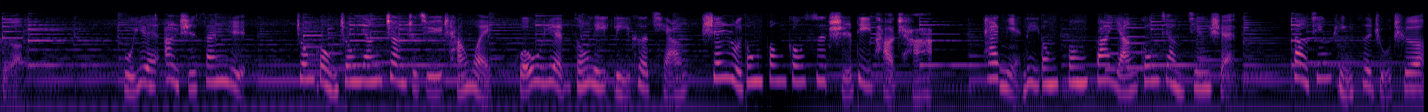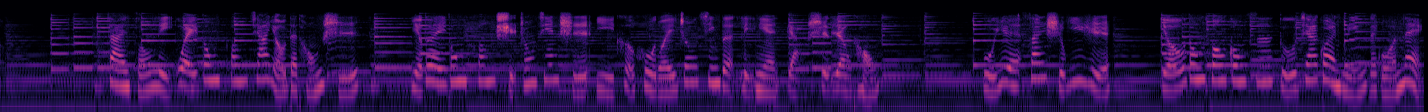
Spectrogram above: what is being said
可。五月二十三日，中共中央政治局常委、国务院总理李克强深入东风公司实地考察。他勉励东风发扬工匠精神，造精品自主车。在总理为东风加油的同时，也对东风始终坚持以客户为中心的理念表示认同。五月三十一日，由东风公司独家冠名的国内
